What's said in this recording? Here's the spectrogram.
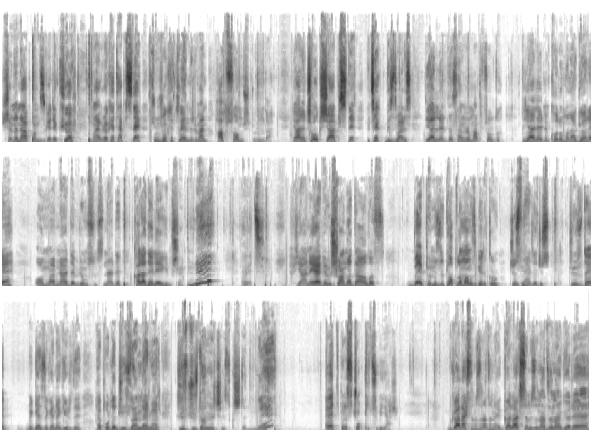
Şimdi ne yapmamız gerekiyor? Mavi roket hapiste. Çünkü roket ve endirmen hapsolmuş durumda. Yani çok kişi hapiste. Bir tek biz varız. Diğerleri de sanırım hapsoldu. Diğerlerinin konumuna göre onlar nerede biliyor musunuz? Nerede? Kara deliğe girmişler. Ne? Evet. Yani hepimiz şu anda dağılız. Ve hepimizi toplamamız gerekiyor. Cüz nerede cüz? Cüz de bir gezegene girdi. Hep orada cüzdanlar var. Cüz cüzdanlar içine sıkıştı. Ne? Evet burası çok kötü bir yer. Galaksimizin adı ne? Galaksimizin adına göre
